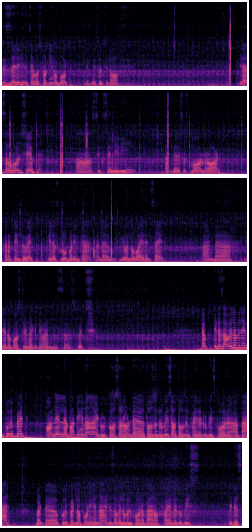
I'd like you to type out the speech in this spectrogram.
This is the led which i was talking about. Let me switch it off. It has a oval shaped six LED and there is a small rod connecting to it கீழே ஸ்க்ரூ பண்ணியிருக்கேன். And I given the wire inside and give the positive negative and ஸ்விட்ச் if it is available in Pudupet ஆன்லைனில் பார்த்தீங்கன்னா it would cost around thousand rupees or thousand five hundred rupees for a pair but புதுப்பேட்டில் போனீங்கன்னா it is available for a pair of five hundred rupees with is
